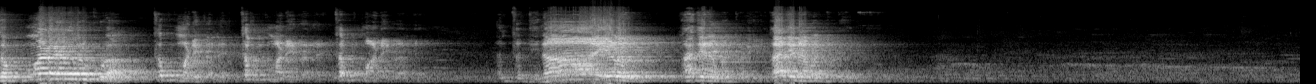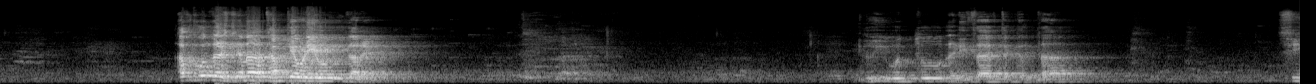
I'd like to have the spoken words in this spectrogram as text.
ತಪ್ಪು ಮಾಡಿದ್ರು ಕೂಡ ತಪ್ಪು ಮಾಡಿದ್ದಾನೆ ತಪ್ಪು ಮಾಡಿದ್ದಾನೆ ತಪ್ಪು ಮಾಡಿದ್ದಾನೆ ಅಂತ ದಿನಾ ಹೇಳೋದು ರಾಜೀನಾಮೆ ಕೊಡಿ ರಾಜೀನಾಮೆ ಕೊಡಿ ಅದಕ್ಕೊಂದಷ್ಟು ಜನ ಚಮಕೆ ಹೊಡೆಯೋರು ಇದು ಇವತ್ತು ನಡೀತಾ ಇರ್ತಕ್ಕಂಥ ಸಿ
